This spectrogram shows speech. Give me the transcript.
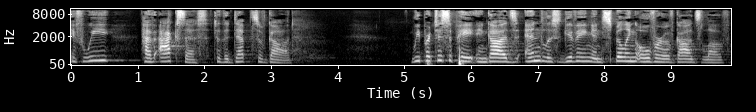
If we have access to the depths of God, we participate in God's endless giving and spilling over of God's love.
